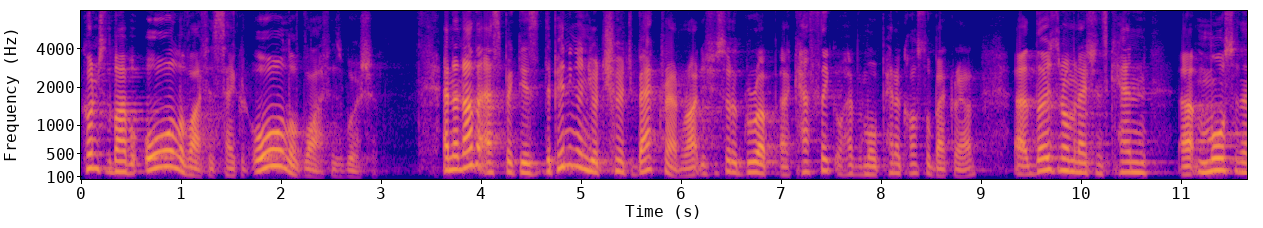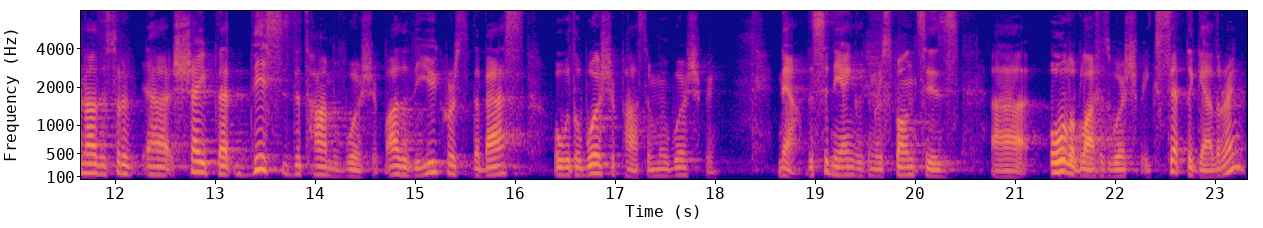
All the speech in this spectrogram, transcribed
According to the Bible, all of life is sacred, all of life is worship. And another aspect is, depending on your church background, right, if you sort of grew up Catholic or have a more Pentecostal background, uh, those denominations can, uh, more so than others, sort of uh, shape that this is the time of worship, either the Eucharist, the Mass, or with a worship pastor we're worshiping. Now, the Sydney Anglican response is uh, all of life is worship except the gathering,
